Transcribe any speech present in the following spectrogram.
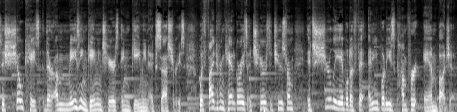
to showcase their amazing gaming chairs and gaming accessories. With five different categories of chairs to choose from, it's surely able to fit anybody's comfort and budget.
